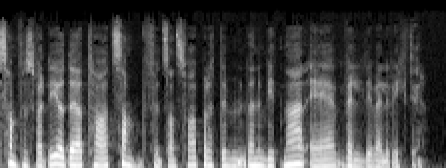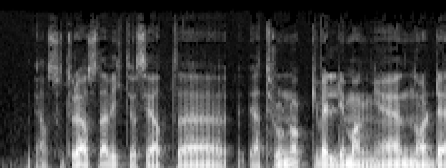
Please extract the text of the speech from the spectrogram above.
samfunnsverdi, og det å ta et samfunnsansvar på dette, denne biten her, er veldig, veldig viktig. Ja, så tror jeg også det er viktig å si at uh, jeg tror nok veldig mange, når det,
